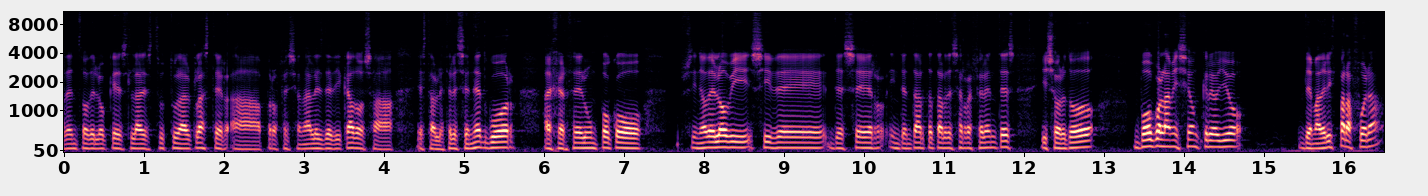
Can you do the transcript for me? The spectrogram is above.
dentro de lo que es la estructura del clúster a profesionales dedicados a establecer ese network, a ejercer un poco si no de lobby, sí de, de, ser, intentar tratar de ser referentes y sobre todo un poco con la misión, creo yo, de Madrid para afuera,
